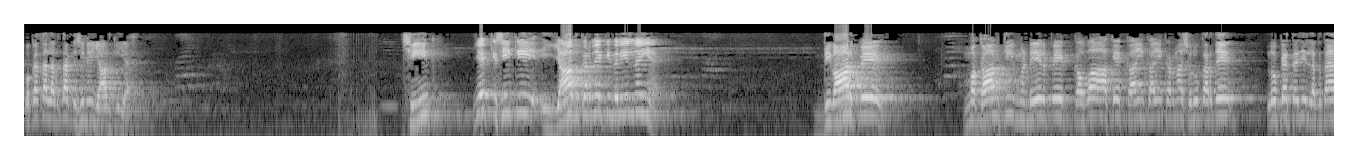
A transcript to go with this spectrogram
وہ کہتا لگتا کسی نے یاد کیا ہے۔ چھینک یہ کسی کی یاد کرنے کی دلیل نہیں ہے۔ دیوار پہ، مکان کی منڈیر پہ کوا آ کے کائیں کائیں کرنا شروع کر دے۔ لوگ کہتے جی لگتا ہے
